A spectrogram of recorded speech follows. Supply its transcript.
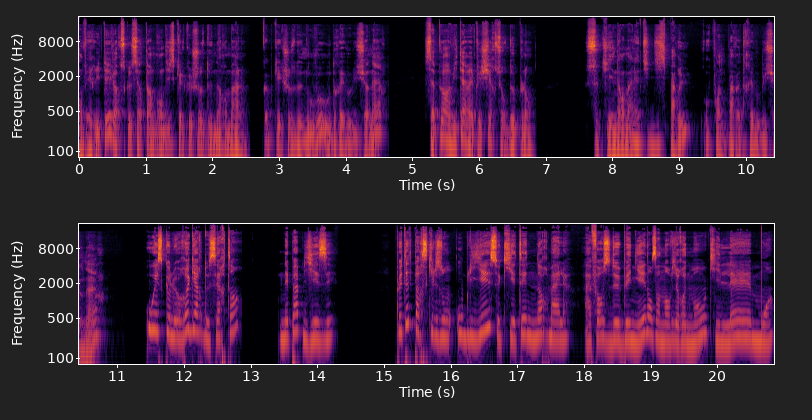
En vérité, lorsque certains brandissent quelque chose de normal, comme quelque chose de nouveau ou de révolutionnaire, ça peut inviter à réfléchir sur deux plans. Ce qui est normal a-t-il disparu, au point de paraître révolutionnaire? Ou est-ce que le regard de certains n'est pas biaisé? Peut-être parce qu'ils ont oublié ce qui était normal, à force de baigner dans un environnement qui l'est moins.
